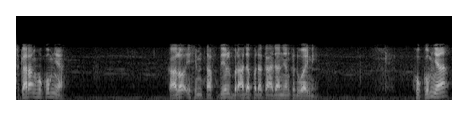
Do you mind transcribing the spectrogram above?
Sekarang hukumnya. Kalau isim tafdil berada pada keadaan yang kedua ini. Hukumnya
